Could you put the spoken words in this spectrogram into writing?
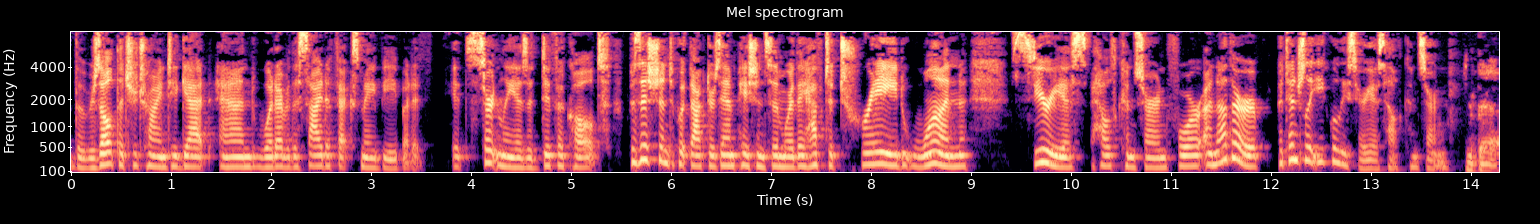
the result that you're trying to get and whatever the side effects may be. But it it certainly is a difficult position to put doctors and patients in where they have to trade one serious health concern for another potentially equally serious health concern. You bet.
